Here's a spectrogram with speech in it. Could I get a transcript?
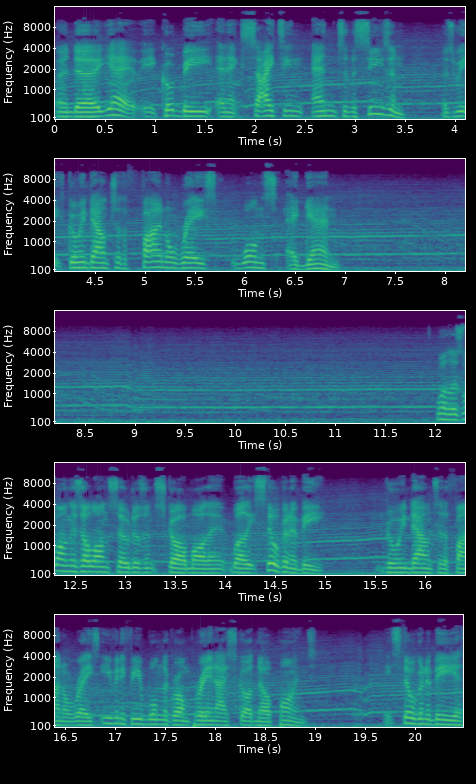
And uh, yeah, it could be an exciting end to the season as we're going down to the final race once again. Well, as long as Alonso doesn't score more than... Well, it's still going to be going down to the final race. Even if he won the Grand Prix and I scored no points. It's still going to be... A,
